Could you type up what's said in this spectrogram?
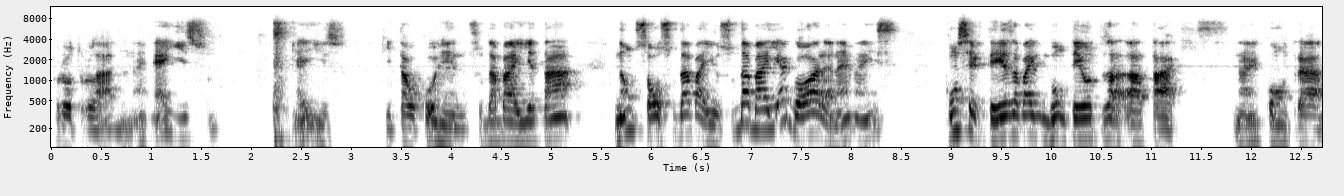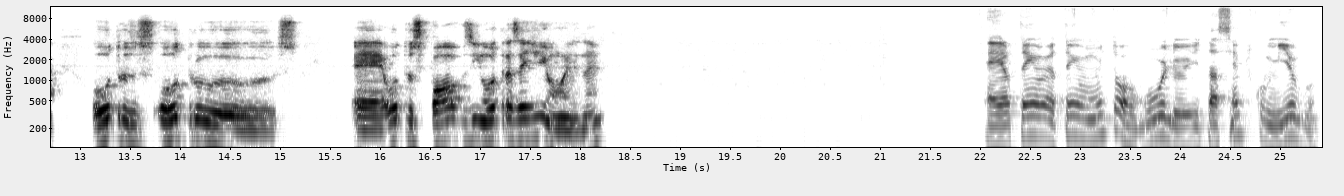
por outro lado, né, é isso, é isso que está ocorrendo, o sul da Bahia está não só o sul da Bahia, o sul da Bahia agora, né, mas com certeza vai, vão ter outros ataques, né, contra outros, outros, é, outros povos em outras regiões, né. É, eu tenho, eu tenho muito orgulho e está sempre comigo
